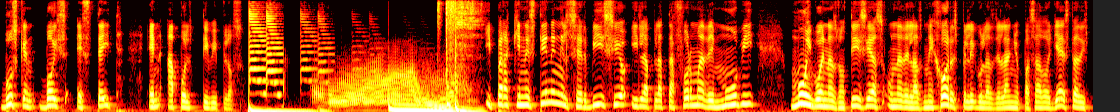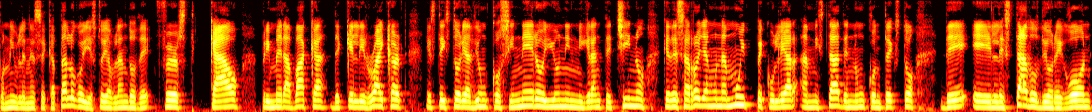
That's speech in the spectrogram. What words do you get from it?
Busquen Voice State en Apple TV Plus. Y para quienes tienen el servicio y la plataforma de Movie, muy buenas noticias, una de las mejores películas del año pasado ya está disponible en ese catálogo y estoy hablando de First Cow, Primera Vaca de Kelly Reichardt, esta historia de un cocinero y un inmigrante chino que desarrollan una muy peculiar amistad en un contexto del el estado de Oregón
